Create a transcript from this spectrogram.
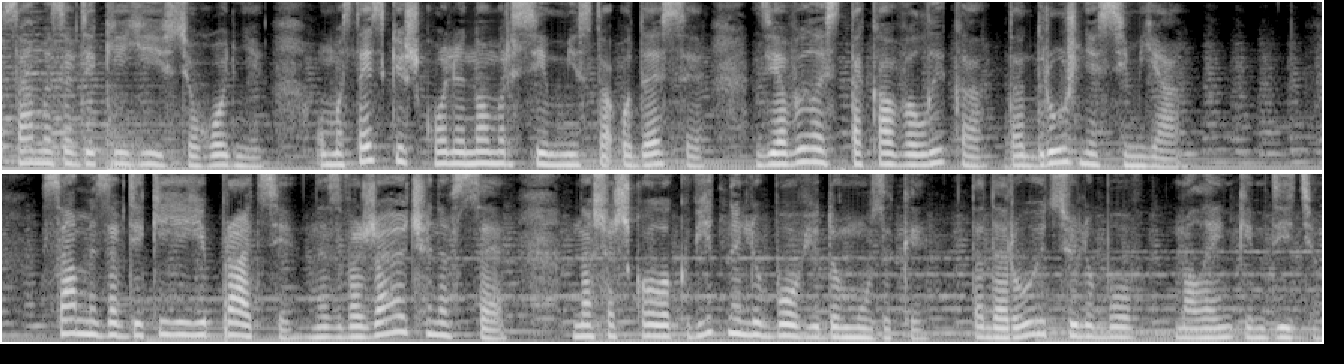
Саме завдяки їй сьогодні у мистецькій школі номер 7 міста Одеси з'явилась така велика та дружня сім'я. Саме завдяки її праці, незважаючи на все, наша школа квітне любов'ю до музики та дарує цю любов маленьким дітям.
